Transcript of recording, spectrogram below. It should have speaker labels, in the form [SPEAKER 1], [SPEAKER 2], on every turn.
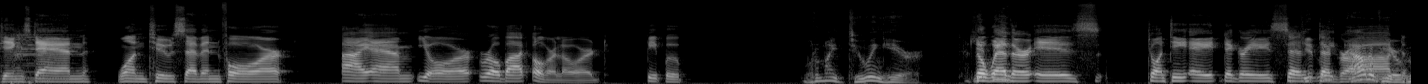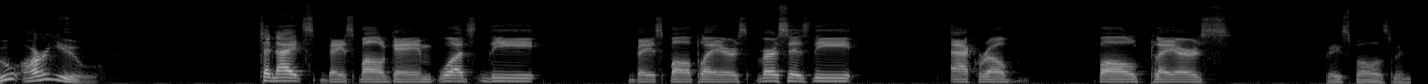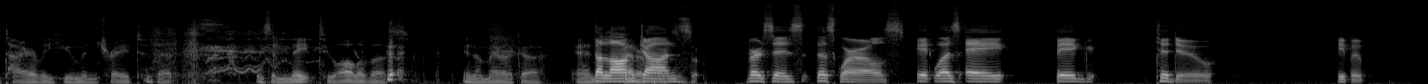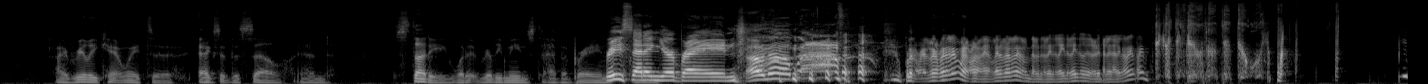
[SPEAKER 1] Greetings, Dan. 1274. I am your robot overlord. Beep boop.
[SPEAKER 2] What am I doing here?
[SPEAKER 1] the
[SPEAKER 2] Get me-
[SPEAKER 1] weather is 28 degrees centigrade.
[SPEAKER 2] Get me out of here. Who are you?
[SPEAKER 1] Tonight's baseball game was the baseball players versus the acro ball players.
[SPEAKER 2] Baseball is an entirely human trait that is innate to all of us in America. And
[SPEAKER 1] The Long Johns.
[SPEAKER 2] of-
[SPEAKER 1] versus the squirrels. It was a big to do. Beep boop.
[SPEAKER 2] I really can't wait to exit the cell and study what it really means to have a brain.
[SPEAKER 1] Resetting your brain.
[SPEAKER 2] Oh no! Ah!
[SPEAKER 1] Beep boop, beep, beep, beep, beep.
